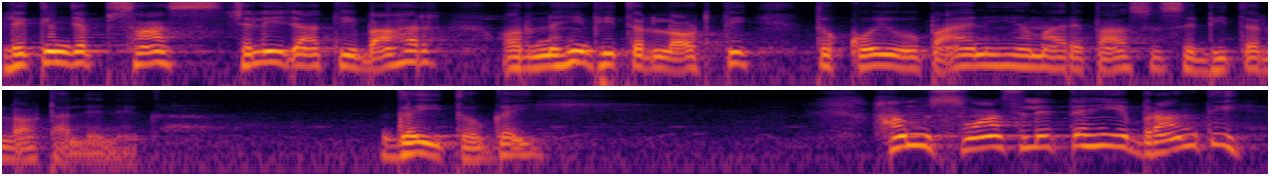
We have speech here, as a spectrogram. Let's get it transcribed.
लेकिन जब सांस चली जाती बाहर और नहीं भीतर लौटती तो कोई उपाय नहीं हमारे पास उसे भीतर लौटा लेने का। गई तो गई। हम श्वास लेते हैं, ये भ्रांति है।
